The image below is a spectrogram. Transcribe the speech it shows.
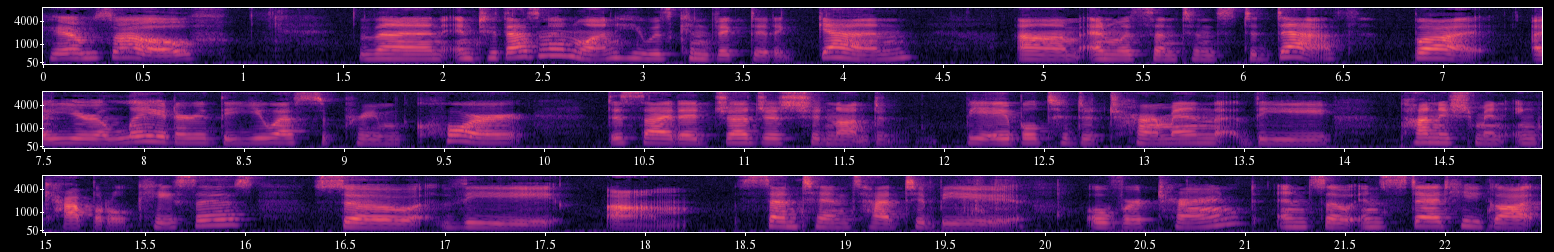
himself. Then in 2001, he was convicted again um, and was sentenced to death. But a year later, the U.S. Supreme Court decided judges should not de- be able to determine the punishment in capital cases. So the um, sentence had to be overturned. And so instead, he got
